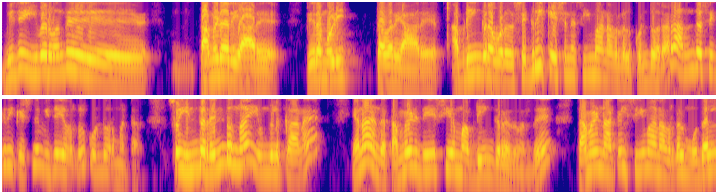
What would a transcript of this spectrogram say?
விஜய் இவர் வந்து தமிழர் யாரு? பிற மொழித்தவர் யாரு? அப்படிங்கிற ஒரு செக்ரிகேஷனை சீமான் அவர்கள் கொண்டு வர்றாரு. அந்த செக்ரிகேஷனை விஜய் அவர்கள் கொண்டு வர மாட்டார். ஸோ இந்த ரெண்டும் தான் இவங்களுக்கான ஏன்னா இந்த தமிழ் தேசியம் அப்படிங்கிறது வந்து தமிழ்நாட்டில் சீமான் அவர்கள் முதல்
